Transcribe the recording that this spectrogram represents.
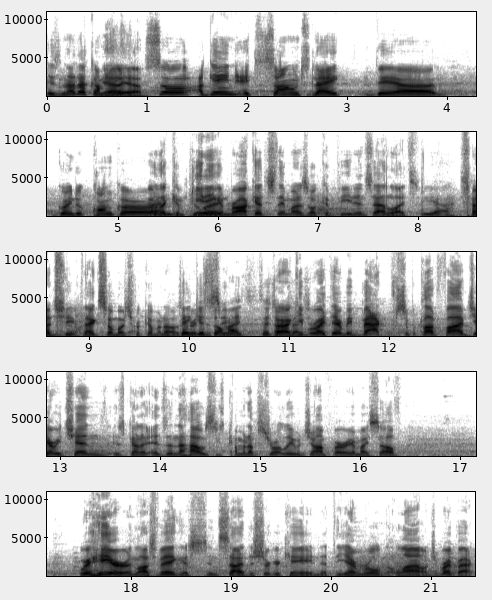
is another company. Yeah, yeah. So again, it sounds like they are going to conquer Well, they're competing in rockets, they might as well compete in satellites. Yeah. Sanjeev, thanks so much for coming was Thank you so much. Such a All right, keep it right there. We'll be back for SuperCloud 5. Jerry Chen is, gonna, is in the house. He's coming up shortly with John Furrier and myself. We're here in Las Vegas inside the Sugarcane at the Emerald Lounge. Right back.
